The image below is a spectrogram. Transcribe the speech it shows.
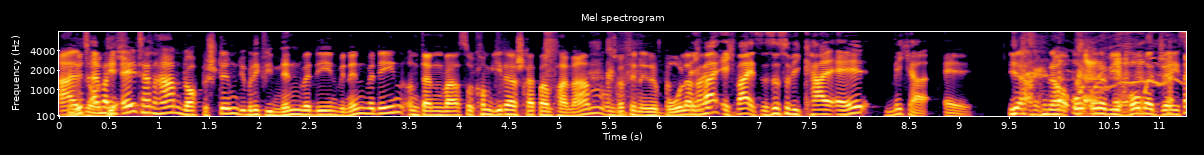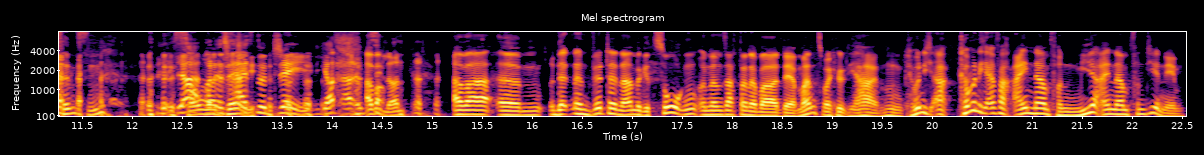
Also, einfach die nicht- Eltern haben doch bestimmt überlegt, wie nennen wir den, wie nennen wir den? Und dann war es so, komm, jeder schreibt mal ein paar Namen und wirft den in eine Bohle Ich, rein. wei- ich weiß, es ist so wie Karl L. Michael. Ja, genau. Oder wie Homer J. Simpson. Ist Ja, Homer und es J. heißt nur J. J-A-Y. Aber ähm, dann, dann wird der Name gezogen und dann sagt dann aber der Mann zum Beispiel, ja, hm, können wir nicht, ah, können wir nicht einfach einen Namen von mir, einen Namen von dir nehmen?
